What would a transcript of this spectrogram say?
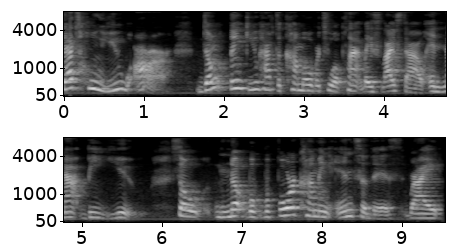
that's who you are. Don't think you have to come over to a plant based lifestyle and not be you. So, no, before coming into this, right,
